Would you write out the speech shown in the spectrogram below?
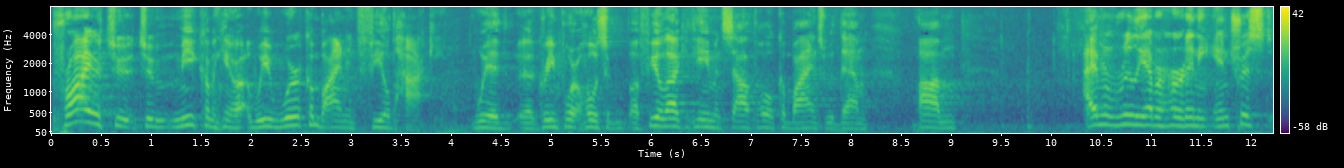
prior to, to me coming here, we were combining field hockey with uh, Greenport hosts a, field hockey team and Southold combines with them. Um, I haven't really ever heard any interest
